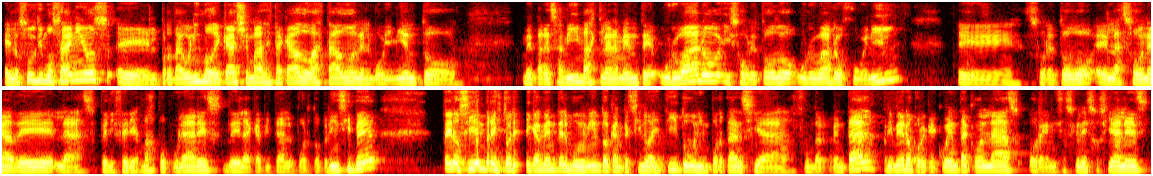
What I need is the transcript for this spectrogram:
En los últimos años, eh, el protagonismo de calle más destacado ha estado en el movimiento, me parece a mí, más claramente urbano y sobre todo urbano juvenil, eh, sobre todo en la zona de las periferias más populares de la capital Puerto Príncipe. Pero siempre históricamente el movimiento campesino de Haití tuvo una importancia fundamental, primero porque cuenta con las organizaciones sociales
